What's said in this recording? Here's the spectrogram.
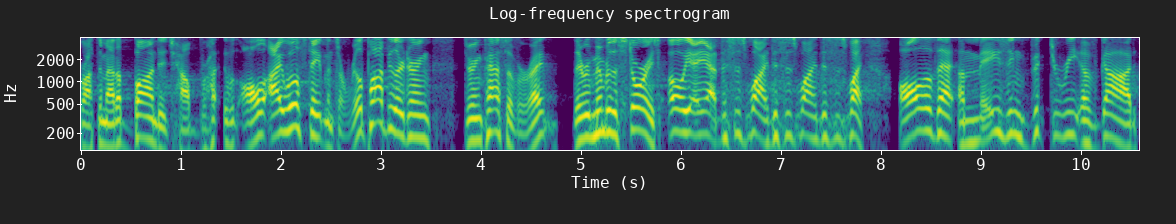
brought them out of bondage, how all I will statements are real popular during during Passover, right? They remember the stories. Oh yeah, yeah, this is why, this is why, this is why. All of that amazing victory of God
